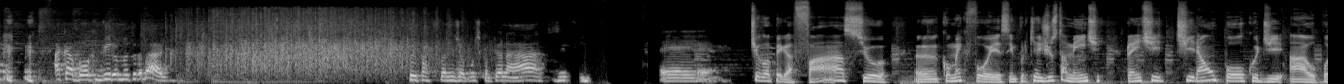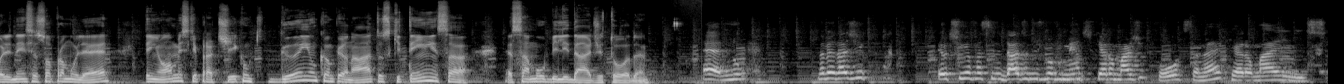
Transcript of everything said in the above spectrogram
Acabou que virou meu trabalho. Fui participando de alguns campeonatos, enfim. É, Chegou a pegar fácil? Ah, como é que foi, assim? Porque justamente pra gente tirar um pouco de, ah, o polidense é só pra mulher, tem homens que praticam, que ganham campeonatos, que tem essa, essa mobilidade toda. É, no- na verdade, eu tinha facilidade nos movimentos que eram mais de força, né? Que eram mais,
